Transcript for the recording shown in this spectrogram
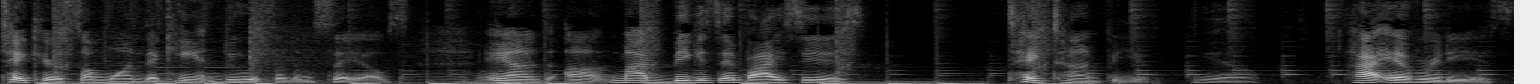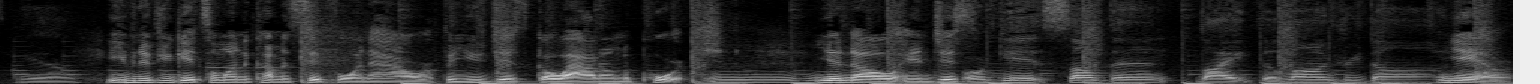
take care of someone that can't do it for themselves. And uh, my biggest advice is take time for you, Yeah. however it is. Yeah. Even if you get someone to come and sit for an hour, for you just go out on the porch, Mhm. you know, and just Or get something like the laundry done. Yeah. Or,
